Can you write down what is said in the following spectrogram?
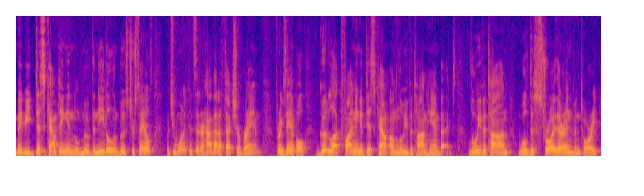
maybe discounting and it'll move the needle and boost your sales, but you want to consider how that affects your brand. For example, good luck finding a discount on Louis Vuitton handbags. Louis Vuitton will destroy their inventory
